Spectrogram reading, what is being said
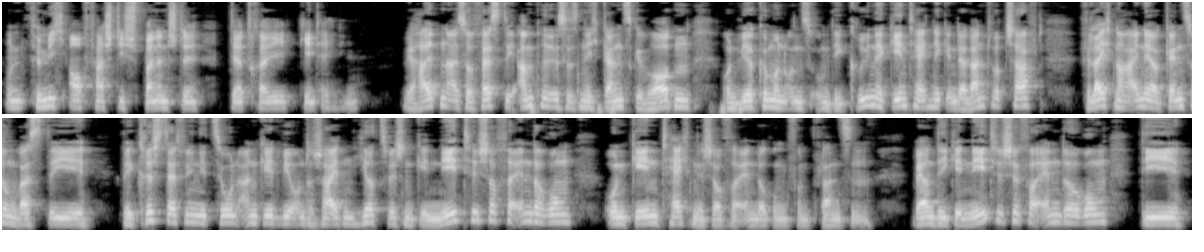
und für mich auch fast die spannendste der drei Gentechniken. Wir halten also fest, die Ampel ist es nicht ganz geworden und wir kümmern uns um die grüne Gentechnik in der Landwirtschaft. Vielleicht noch eine Ergänzung, was die Begriffsdefinition angeht. Wir unterscheiden hier zwischen genetischer Veränderung und gentechnischer Veränderung von Pflanzen. Während die genetische Veränderung die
